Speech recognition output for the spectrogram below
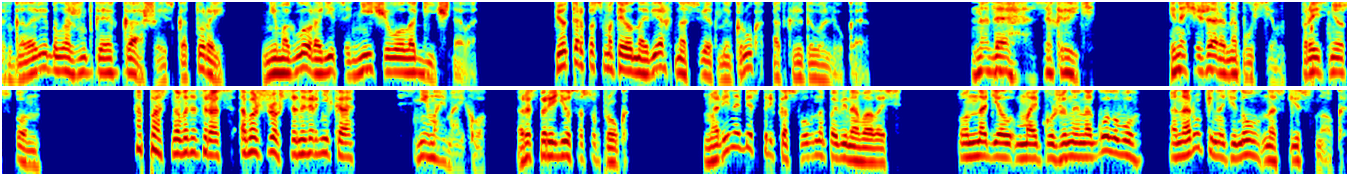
В голове была жуткая каша, из которой не могло родиться ничего логичного. Петр посмотрел наверх на светлый круг открытого люка. «Надо закрыть, иначе жара напустим», — произнес он. «Опасно в этот раз, обожжешься наверняка». «Снимай майку», — распорядился супруг. Марина беспрекословно повиновалась. Он надел майку жены на голову, а на руки натянул носки с ног.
